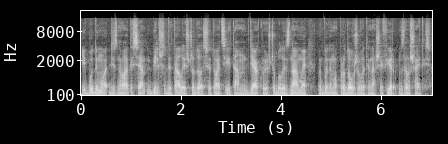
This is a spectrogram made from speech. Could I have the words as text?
і будемо дізнаватися більше деталей щодо ситуації там. Дякую, що були з нами. Ми будемо продовжувати наш ефір. Залишайтеся.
